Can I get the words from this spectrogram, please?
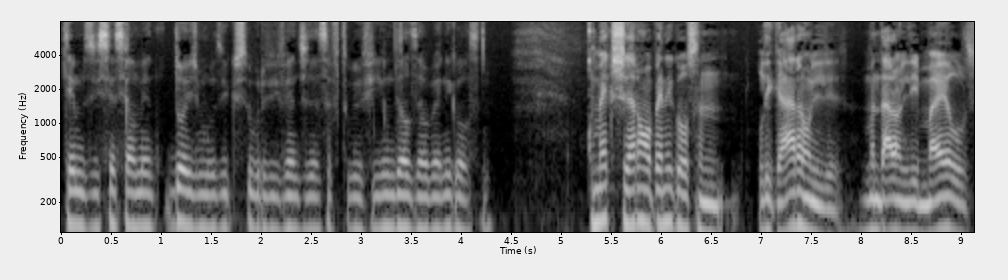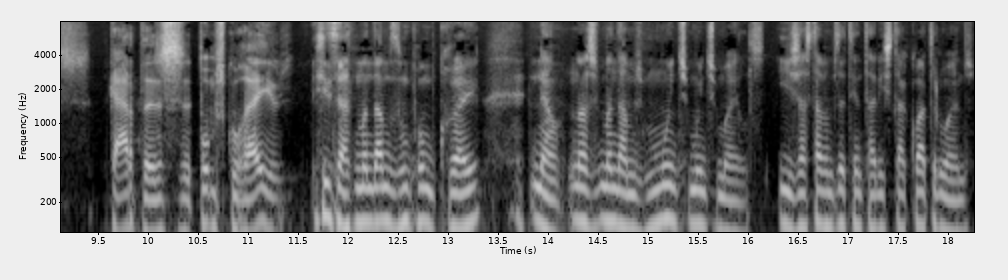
temos essencialmente dois músicos sobreviventes dessa fotografia. Um deles é o Benny Golson. Como é que chegaram ao Benny Golson? Ligaram-lhe? Mandaram-lhe e-mails? Cartas? Pomos correios? Exato, mandámos um pombo correio. Não, nós mandámos muitos, muitos mails e já estávamos a tentar isto há quatro anos.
